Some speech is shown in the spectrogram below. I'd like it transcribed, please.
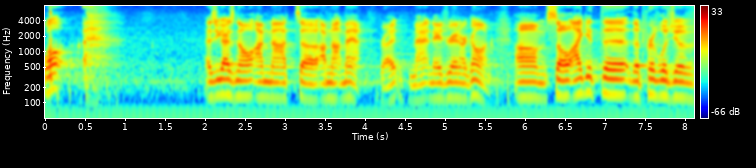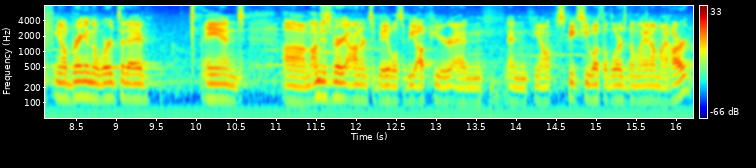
well, as you guys know, I'm not uh, I'm not Matt, right? Matt and Adrienne are gone, um, so I get the the privilege of you know bringing the word today, and um, I'm just very honored to be able to be up here and and you know speak to you what the Lord's been laying on my heart.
